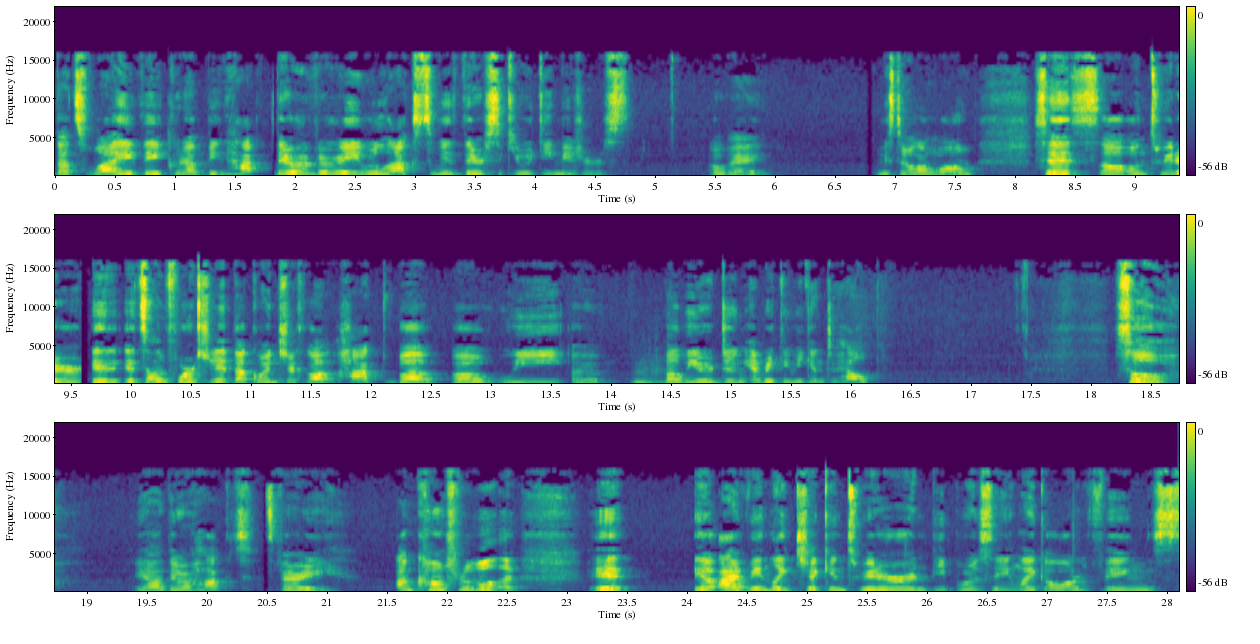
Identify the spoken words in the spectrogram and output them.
that's why they could have been hacked. They were very relaxed with their security measures. Okay, Mr. Long Wong says uh, on Twitter, it, it's unfortunate that CoinCheck got hacked, but uh, we uh, but we are doing everything we can to help. So, yeah, they were hacked. It's very uncomfortable. It, you know, I've been like checking Twitter and people are saying like a lot of things.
